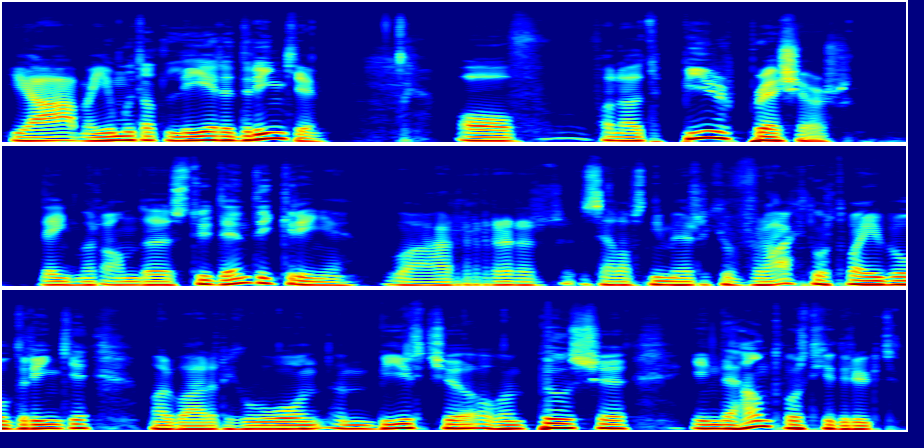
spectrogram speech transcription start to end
ja, maar je moet dat leren drinken. Of vanuit peer pressure. Denk maar aan de studentenkringen, waar er zelfs niet meer gevraagd wordt wat je wil drinken, maar waar er gewoon een biertje of een pilsje in de hand wordt gedrukt.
